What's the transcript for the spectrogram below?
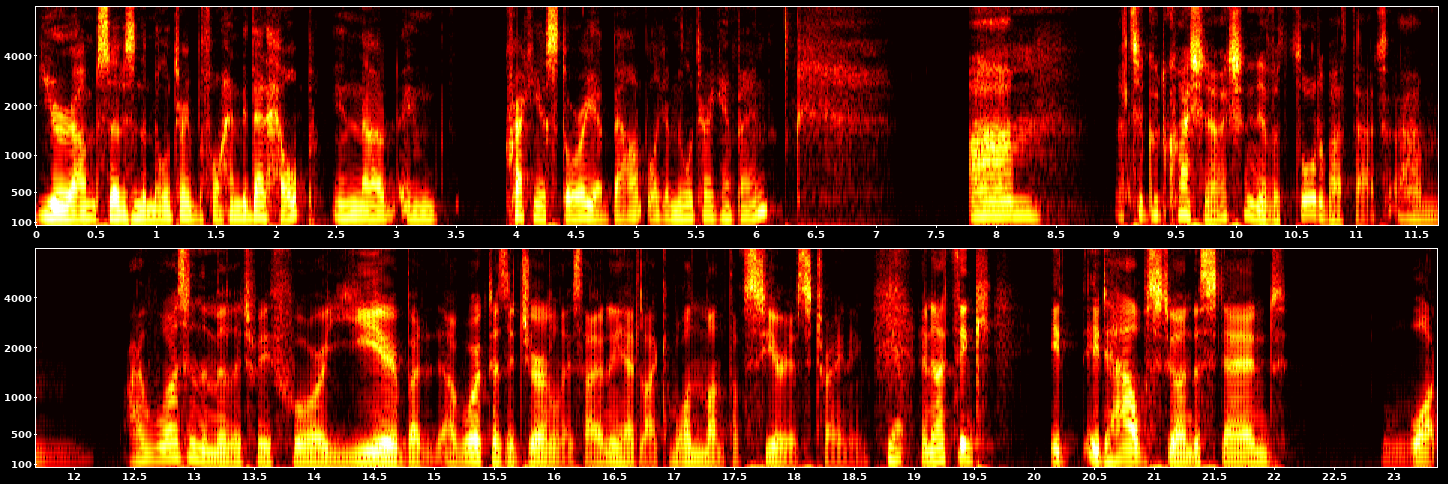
your um service in the military beforehand. Did that help in uh, in cracking a story about like a military campaign? Um, that's a good question. I've actually never thought about that. Um, I was in the military for a year, but I worked as a journalist. I only had like one month of serious training, Yep. and I think it it helps to understand what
